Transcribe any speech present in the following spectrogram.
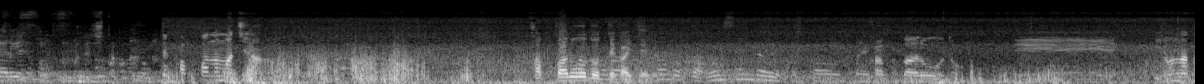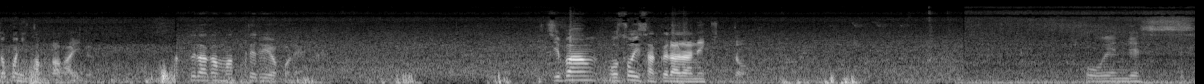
悪いのでした。でカッパの町なの。カッパロードって書いてる。カッパロード。えー、いろんなとこにカッパがいる。桜が待ってるよこれ。一番遅い桜だねきっと。公園です。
